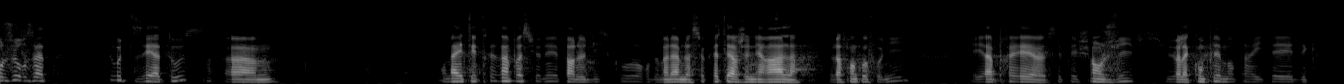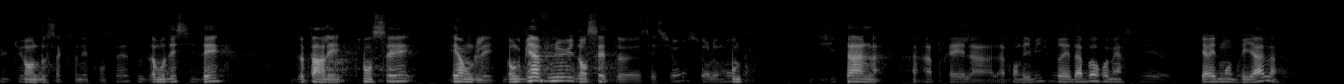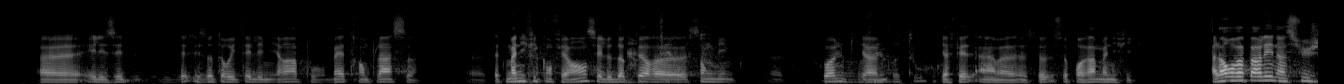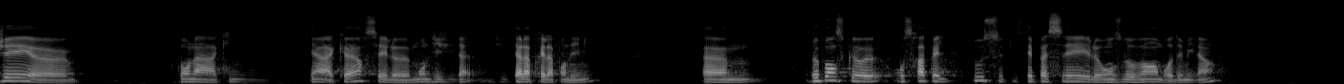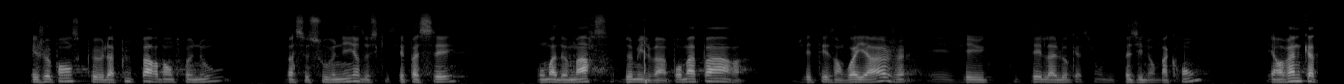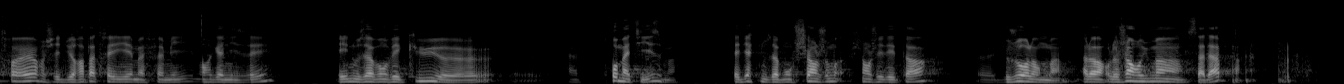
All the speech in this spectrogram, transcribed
bonjour à toutes et à tous. Euh, on a été très impressionnés par le discours de Madame la secrétaire générale de la francophonie et après euh, cet échange vif sur la complémentarité des cultures anglo-saxonnes et françaises, nous avons décidé de parler français et anglais. Donc bienvenue dans cette euh, session sur le monde digital après la, pandémie. Je voudrais d'abord remercier Thierry de Montbrial et les, les autorités de l'Émirat pour mettre en place euh, cette magnifique conférence. Et le docteur euh, Sanglim euh, Kwon qui a, qui a fait ce, programme magnifique. Alors on va parler d'un sujet a, qui nous tient à cœur, c'est le monde digital après la pandémie. je pense qu'on se rappelle tous ce qui s'est passé le 11 novembre 2001 et je pense que la plupart d'entre nous va se souvenir de ce qui s'est passé au mois de mars 2020. Pour ma part, j'étais en voyage et j'ai écouté l'allocation du président Macron. Et en 24 heures, j'ai dû rapatrier ma famille, m'organiser. Et nous avons vécu euh, un traumatisme, c'est-à-dire que nous avons changé d'état euh, du jour au lendemain. Alors, le genre humain s'adapte,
